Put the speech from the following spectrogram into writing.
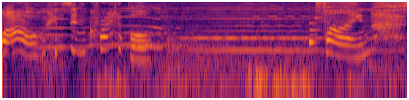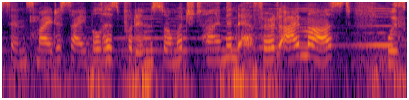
Wow, it's incredible. Fine. Since my disciple has put in so much time and effort, I must, with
